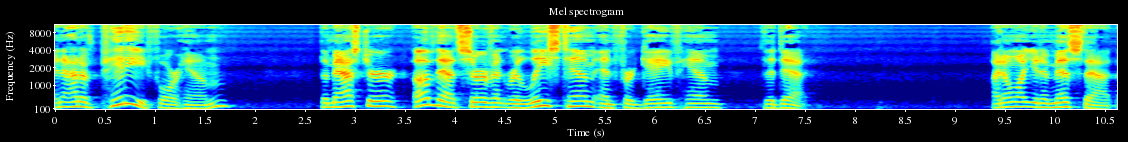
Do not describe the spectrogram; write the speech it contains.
And out of pity for him, the master of that servant released him and forgave him the debt. I don't want you to miss that.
